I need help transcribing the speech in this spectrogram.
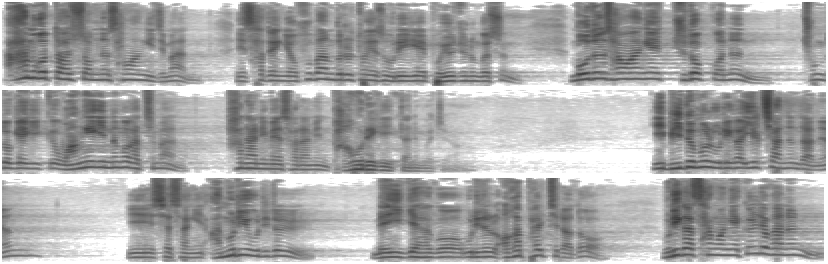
아무것도 할 수 없는 상황이지만 이 사도행전 후반부를 통해서 우리에게 보여주는 것은 모든 상황의 주도권은 총독에게 그 왕에게 있는 것 같지만 하나님의 사람인 바울에게 있다는 거죠. 이 믿음을 우리가 잃지 않는다면 이 세상이 아무리 우리를 매이게 하고 우리를 억압할지라도 우리가 상황에 끌려가는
